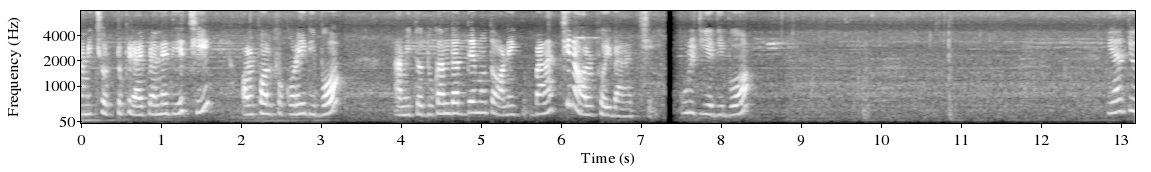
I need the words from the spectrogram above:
আমি ছোট্ট ফ্রাই প্যানে দিয়েছি, অল্প অল্প করেই দিব। আমি তো দোকানদারদের মতো অনেক বানাচ্ছি না, অল্পই বানাচ্ছি। উল্টিয়ে দিব। পেঁয়াজু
